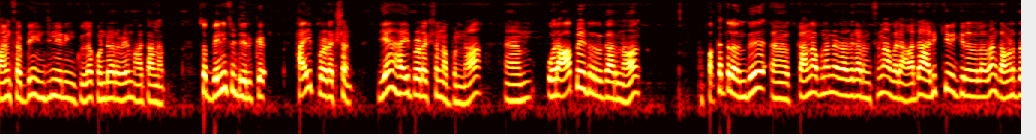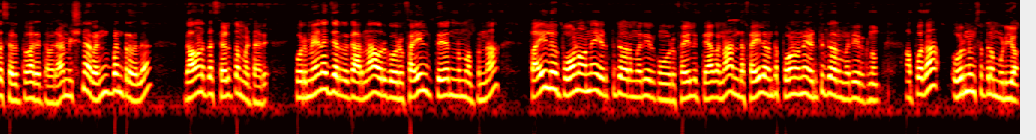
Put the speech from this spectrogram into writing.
கான்செப்டையும் இன்ஜினியரிங்குள்ளே கொண்டு வரவே மாட்டாங்க. ஸோ பெனிஃபிட் இருக்குது ஹை ப்ரொடக்ஷன் ஏன் ஹை ப்ரொடக்ஷன் அப்படின்னா ஒரு ஆப்ரேட்டர் இருக்காருன்னா பக்கத்தில் வந்து கண்ணா பண்ணான்னு ஏதாவது கிடந்துச்சுன்னா அவர் அதை அடுக்கி வைக்கிறதுல தான் கவனத்தை செலுத்துவாரே தவிர மிஷினை ரன் பண்ணுறதுல கவனத்தை செலுத்த மாட்டார். இப்போ ஒரு மேனேஜர் இருக்காருன்னா அவருக்கு ஒரு ஃபைல் தேடணும் அப்படின்னா ஃபைலு போனோன்னே எடுத்துகிட்டு வர மாதிரி இருக்கும். ஒரு ஃபைலு தேவைன்னா அந்த ஃபைலை வந்து போனோன்னே எடுத்துகிட்டு வர மாதிரி இருக்கணும். அப்போ தான் ஒரு நிமிஷத்தில் முடியும்.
